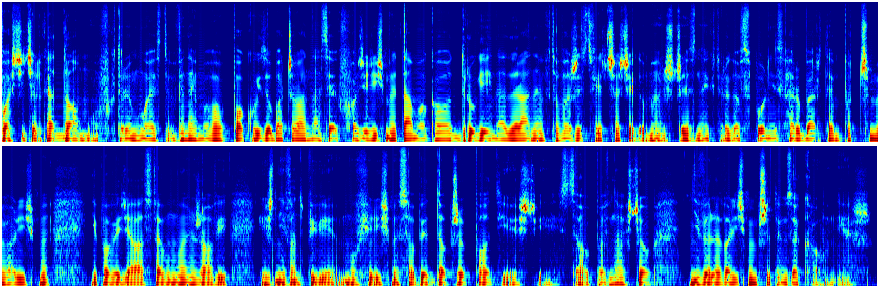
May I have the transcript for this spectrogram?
Właścicielka domu, w którym West wynajmował pokój, zobaczyła nas, jak wchodziliśmy tam około drugiej nad ranem w towarzystwie trzeciego mężczyzny, którego wspólnie z Herbertem podtrzymywaliśmy i powiedziała swemu mężowi, iż niewątpliwie musieliśmy sobie dobrze podjeść i z całą pewnością nie wylewaliśmy przy tym za kołnierz.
